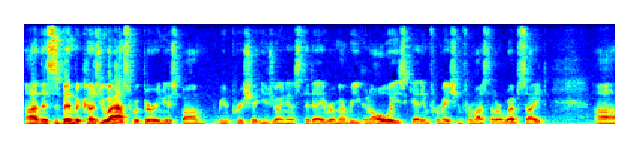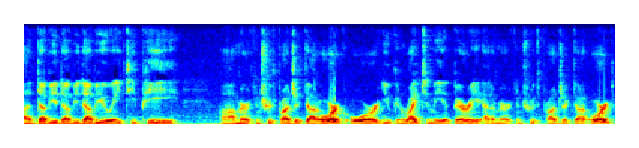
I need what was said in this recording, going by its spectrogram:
Uh, this has been Because You Asked with Barry Nussbaum. We appreciate you joining us today. Remember, you can always get information from us at our website, uh, www.atp uh, AmericanTruthProject.org, or you can write to me at barry at AmericanTruthProject.org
